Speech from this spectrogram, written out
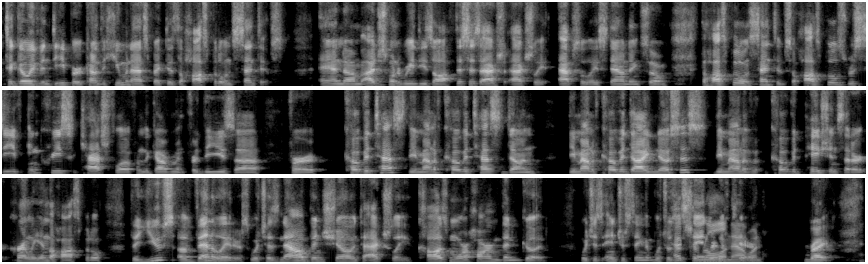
to go even deeper, kind of the human aspect is the hospital incentives. And um, I just want to read these off. This is actually actually absolutely astounding. So, the hospital incentives. So, hospitals receive increased cash flow from the government for these uh, for COVID tests, the amount of COVID tests done, the amount of COVID diagnosis, the amount of COVID patients that are currently in the hospital, the use of ventilators, which has now been shown to actually cause more harm than good, which is interesting, which was a standard of care. One. Right.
